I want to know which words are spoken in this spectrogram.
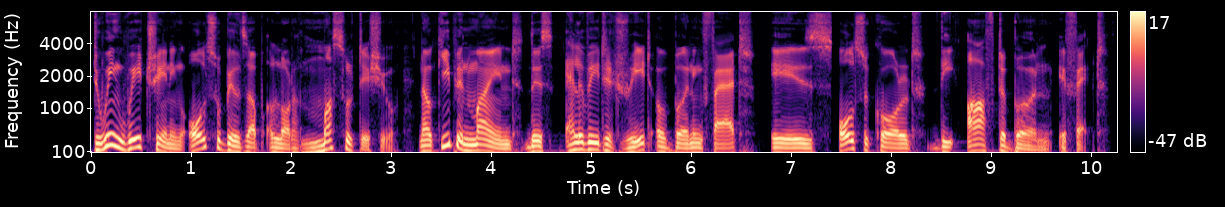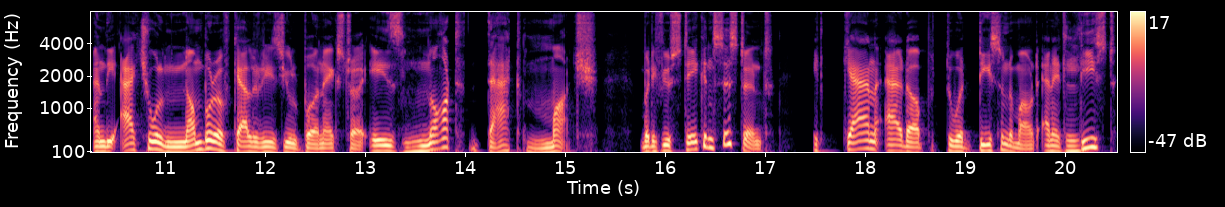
Doing weight training also builds up a lot of muscle tissue. Now, keep in mind, this elevated rate of burning fat is also called the afterburn effect. And the actual number of calories you'll burn extra is not that much. But if you stay consistent, it can add up to a decent amount and at least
